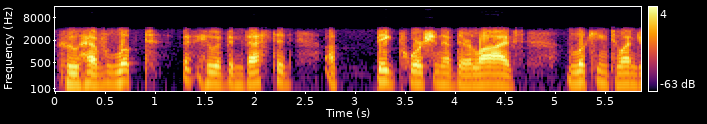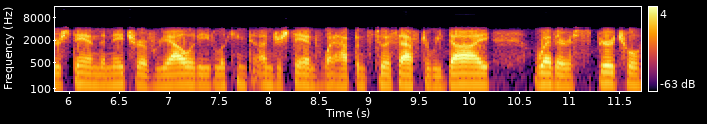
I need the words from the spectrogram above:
who have looked, who have invested a big portion of their lives looking to understand the nature of reality, looking to understand what happens to us after we die, whether spiritual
